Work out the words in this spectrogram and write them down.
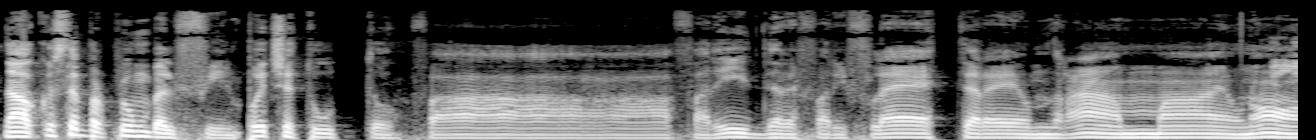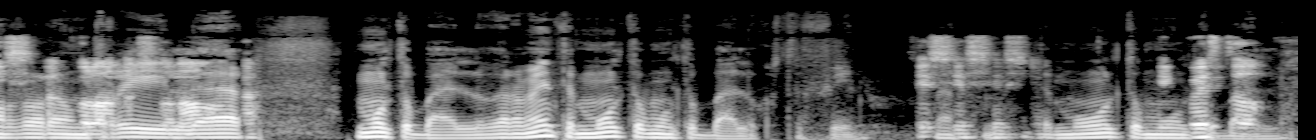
No, questo è proprio un bel film. Poi c'è tutto. Fa, fa ridere, fa riflettere. È un dramma, è un horror, è un thriller. Molto bello, veramente molto, molto bello questo film. Sì, sì, sì, sì. È molto, E molto questo, bello.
